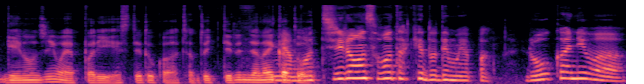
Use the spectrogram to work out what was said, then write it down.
芸能人はやっぱりエステとかちゃんと言ってるんじゃないいかと。やもちろんそうだけどでもやっぱ廊下には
